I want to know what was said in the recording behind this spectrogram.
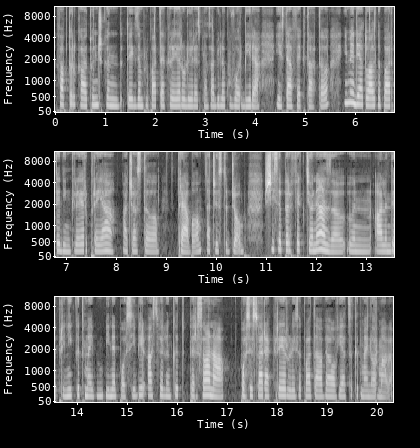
faptul că atunci când, de exemplu, partea creierului responsabilă cu vorbirea este afectată, imediat o altă parte din creier preia această treabă, acest job și se perfecționează în a-l îndeplini cât mai bine posibil, astfel încât persoana posesoarea creierului să poată avea o viață cât mai normală.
